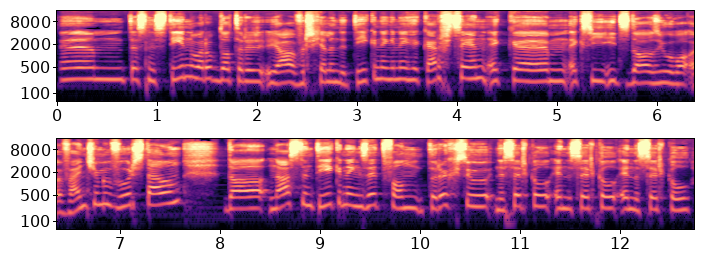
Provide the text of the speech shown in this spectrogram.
Ehm, het is een steen waarop dat er ja, verschillende tekeningen in gekerfd zijn. Ik, um, ik zie iets dat zo wat een ventje me voorstellen. Dat naast een tekening zit van terug zo een cirkel in de cirkel in de cirkel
